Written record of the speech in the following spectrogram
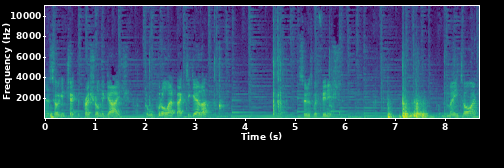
and so we can check the pressure on the gauge. But we'll put all that back together as soon as we're finished. In the meantime,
